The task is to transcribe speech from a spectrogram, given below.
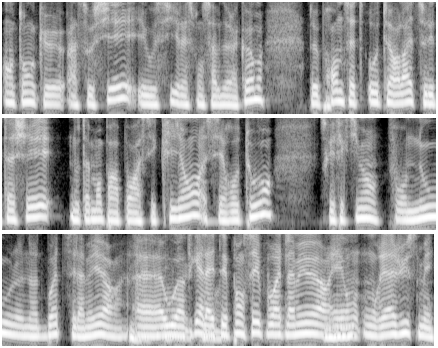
en tant qu'associé et aussi responsable de la com de prendre cette hauteur-là, de se détacher, notamment par rapport à ses clients, ses retours parce qu'effectivement, pour nous, notre boîte, c'est la meilleure. Euh, ou en tout cas, elle a été pensée pour être la meilleure et mhm. on, réajuste. Mais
